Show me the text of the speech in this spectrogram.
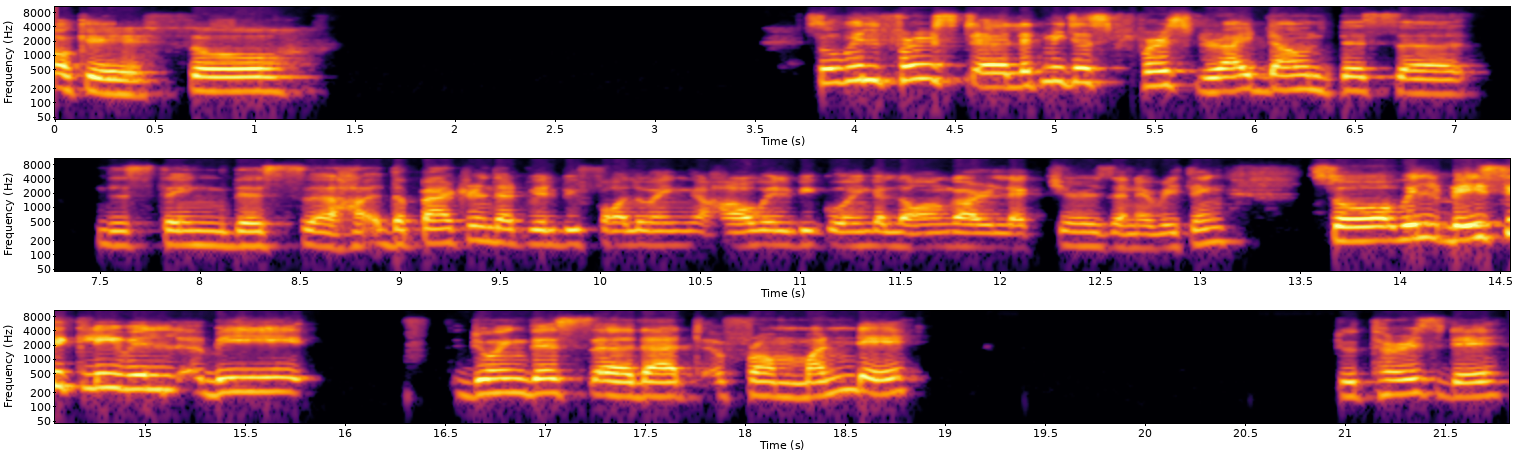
okay so so we'll first uh, let me just first write down this uh, this thing this uh, the pattern that we'll be following how we'll be going along our lectures and everything. So we'll basically we'll be doing this uh, that from monday to thursday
